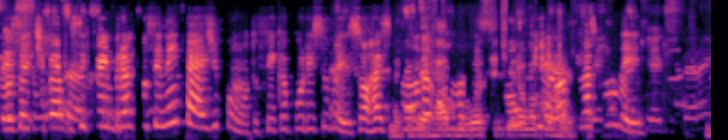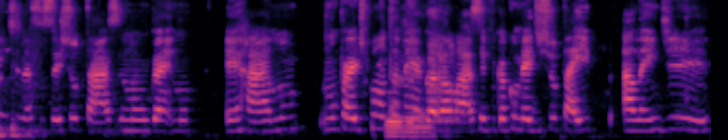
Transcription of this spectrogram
você chuta- tiver, se ficar em branco, você nem perde ponto. Fica por isso mesmo. Só mas se responda que você duas, você tira uma que responder. Aqui é diferente, né? Se você chutar, se não, não errar, não, não perde ponto Pois também. é. Agora lá, você fica com medo de chutar e além de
